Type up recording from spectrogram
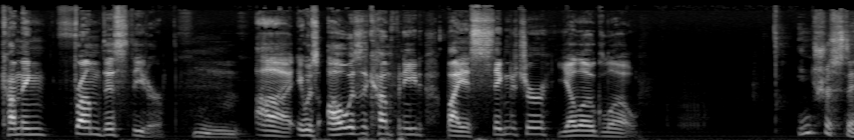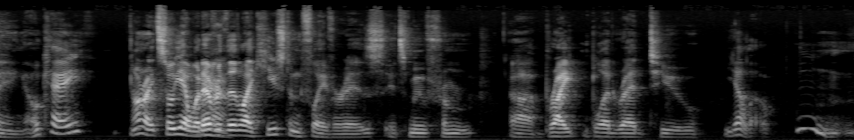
coming from this theater. Uh, it was always accompanied by a signature yellow glow. Interesting. Okay. All right, so yeah, whatever Yeah. the like Houston flavor is, it's moved from uh, bright blood red to yellow. Hmm.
